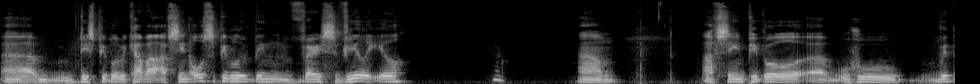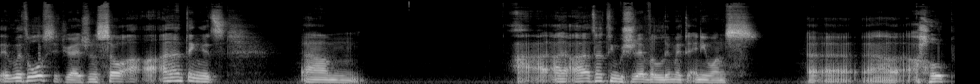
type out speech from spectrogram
uh, these people recover. I've seen also people who've been very severely ill. Um, I've seen people uh, who, with with all situations. So I, I don't think it's um, I, I, I don't think we should ever limit anyone's uh, uh, hope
